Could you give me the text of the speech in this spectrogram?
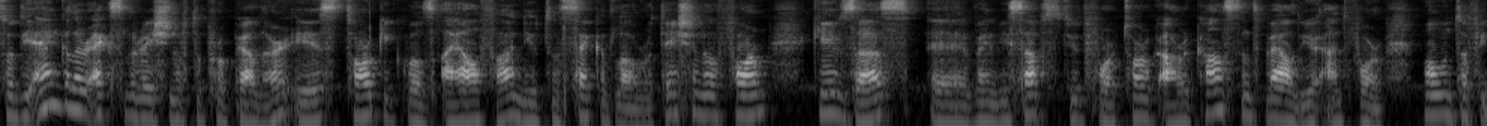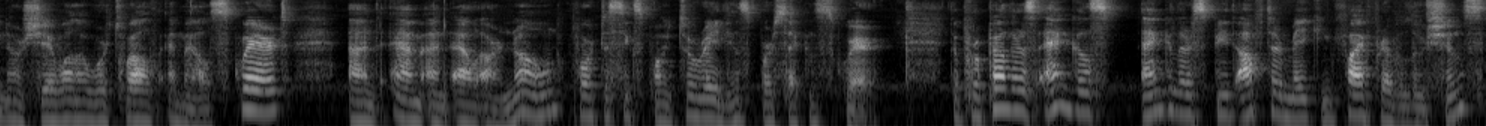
So the angular acceleration of the propeller is torque equals I alpha, Newton's second law rotational form, gives us, uh, when we substitute for torque our constant value and for moment of inertia 1 over 12 ml squared, and m and l are known, 46.2 radians per second square. The propeller's angles angular speed after making 5 revolutions,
